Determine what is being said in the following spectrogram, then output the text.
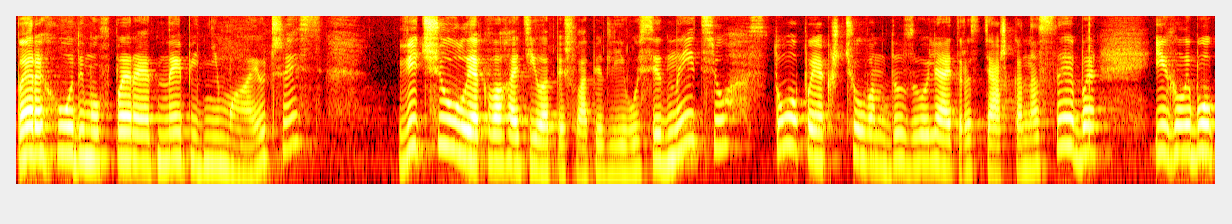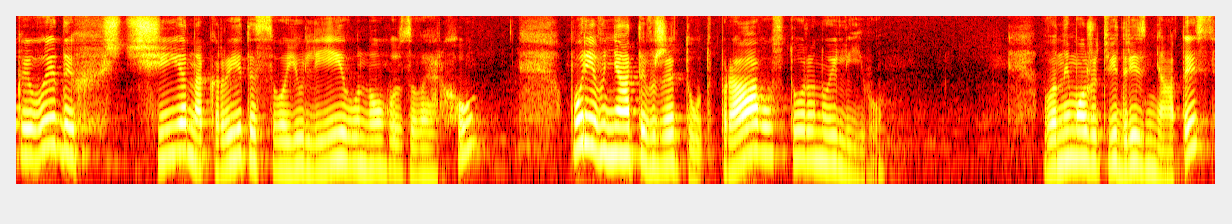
Переходимо вперед, не піднімаючись. Відчули, як вага тіла пішла під ліву сідницю, стопи, якщо вам дозволяють розтяжка на себе. І глибокий видих ще накрити свою ліву ногу зверху. Порівняти вже тут праву сторону і ліву. Вони можуть відрізнятись.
